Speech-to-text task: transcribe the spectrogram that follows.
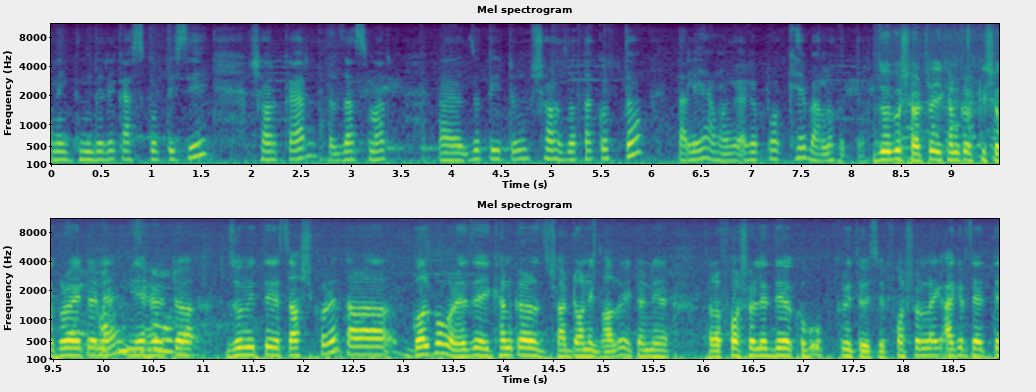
অনেক দিন ধরে কাজ করতেছি। সরকার জাসমার যদি একটু সহজতা করতো তাহলে আমাদের পক্ষে ভালো হতো। জৈব সারটা এখানকার কৃষকরা এটা নেয় নিয়ে এটা জমিতে চাষ করে তারা গল্প করে যে এখানকার সারটা অনেক ভালো এটা নিয়ে তারা ফসলে দিয়ে খুব উপকৃত হয়েছে। ফসল আগের চাইতে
